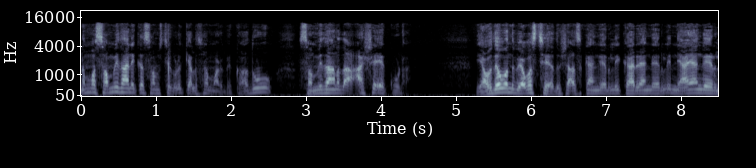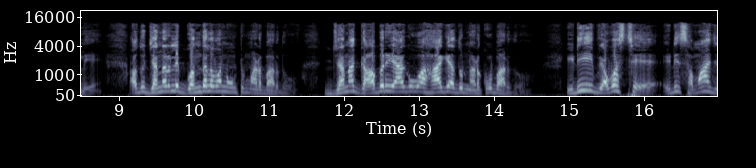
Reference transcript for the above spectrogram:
ನಮ್ಮ ಸಂವಿಧಾನಿಕ ಸಂಸ್ಥೆಗಳು ಕೆಲಸ ಮಾಡಬೇಕು. ಅದು ಸಂವಿಧಾನದ ಆಶಯ ಕೂಡ. ಯಾವುದೇ ಒಂದು ವ್ಯವಸ್ಥೆ, ಅದು ಶಾಸಕಾಂಗ ಇರಲಿ, ಕಾರ್ಯಾಂಗ ಇರಲಿ, ನ್ಯಾಯಾಂಗ ಇರಲಿ, ಅದು ಜನರಲ್ಲಿ ಗೊಂದಲವನ್ನು ಉಂಟು ಮಾಡಬಾರ್ದು. ಜನ ಗಾಬರಿಯಾಗುವ ಹಾಗೆ ಅದು ನಡ್ಕೋಬಾರ್ದು. ಇಡೀ ವ್ಯವಸ್ಥೆ, ಇಡೀ ಸಮಾಜ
